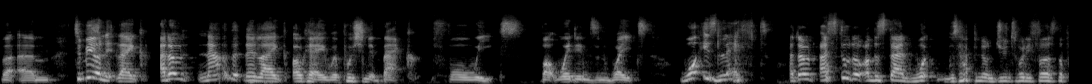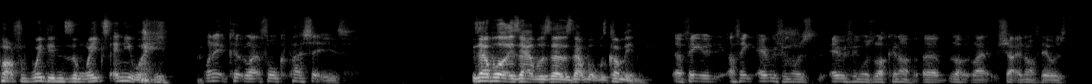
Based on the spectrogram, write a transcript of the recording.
But um, to be honest, like I don't now that they're like, okay, we're pushing it back four weeks, but weddings and wakes, what is left? I don't I still don't understand what was happening on June 21st apart from weddings and wakes anyway. when it could like full capacities Is that what is that was is that what was coming? I think I think everything was everything was locking off uh, lock, like shutting off there was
